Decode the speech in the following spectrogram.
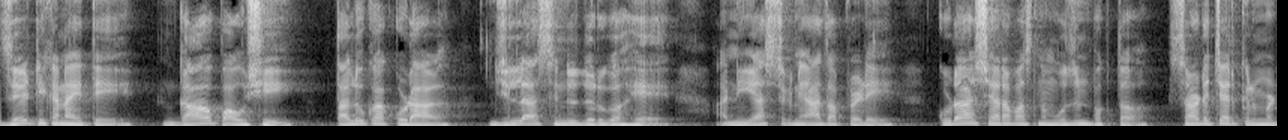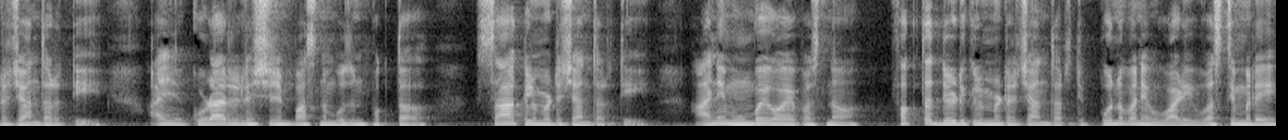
जे ठिकाण आहे ते गाव पावशी तालुका कुडाळ जिल्हा सिंधुदुर्ग हे. आणि याच ठिकाणी आज आपल्याकडे कुडाळ शहरापासून मोजून फक्त साडेचार किलोमीटरच्या अंतरती आणि कुडाळ रेल्वे स्टेशनपासून मोजून फक्त सहा किलोमीटरच्या अंतरती आणि मुंबई वायपासून फक्त दीड किलोमीटरच्या अंतरती पूर्णपणे वाडी वस्तीमध्ये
